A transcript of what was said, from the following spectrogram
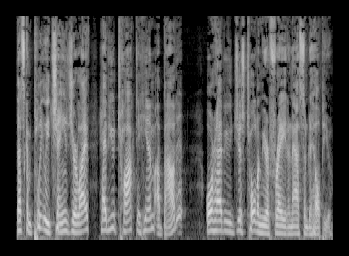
That's completely changed your life. Have you talked to him about it? Or have you just told him you're afraid and asked him to help you?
